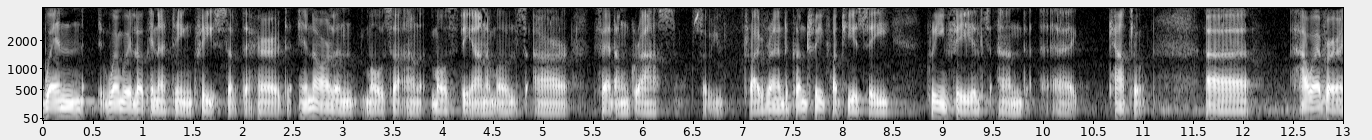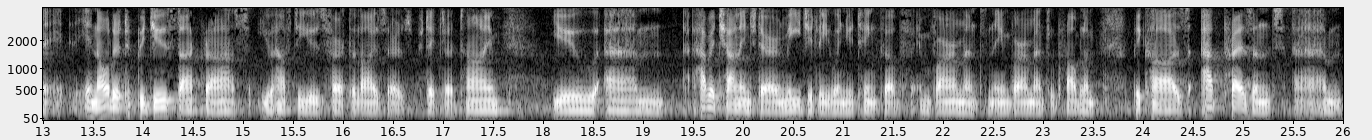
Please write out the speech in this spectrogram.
when when we're looking at the increase of the herd in Ireland, most of, most of the animals are fed on grass. So you drive around the country, what do you see? Green fields and uh, cattle. Uh, however, in order to produce that grass, you have to use fertilizers a particular time. You um, have a challenge there immediately when you think of environment and the environmental problem, because at present. Um,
